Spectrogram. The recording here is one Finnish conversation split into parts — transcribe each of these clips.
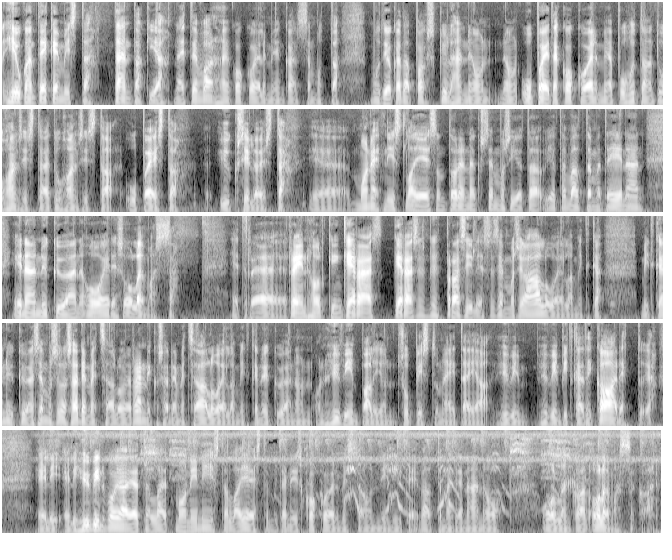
hiukan tekemistä tämän takia näiden vanhojen kokoelmien kanssa, mutta, mutta joka tapauksessa kyllähän ne on, ne on upeita kokoelmia, puhutaan tuhansista ja tuhansista upeista yksilöistä. Monet niistä lajeista on todennäköisesti sellaisia, joita, joita välttämättä ei enää, enää nykyään ole edes olemassa että Reinholdkin keräsi, keräsi esimerkiksi Brasiliassa semmoisia alueilla, mitkä, mitkä nykyään, semmoisilla sademetsäalueilla, rannikkosademetsäalueilla, mitkä nykyään on, on hyvin paljon supistuneita ja hyvin, hyvin pitkälti kaadettuja. Eli, eli hyvin voi ajatella, että moni niistä lajeista, mitä niissä kokoelmissa on, niin niitä ei välttämättä enää ole ollenkaan olemassakaan.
